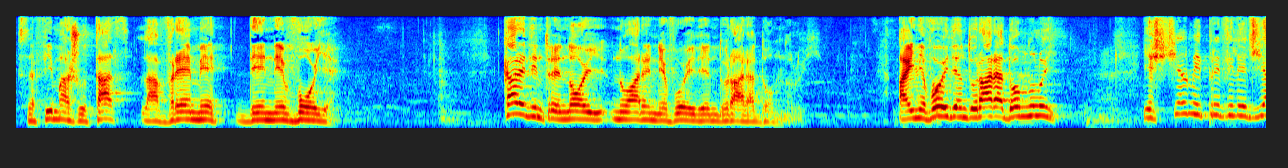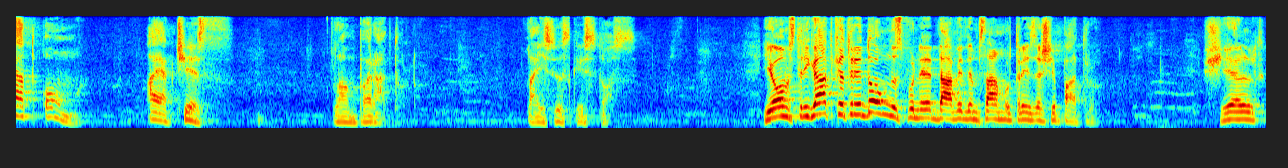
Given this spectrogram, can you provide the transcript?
să fim ajutați la vreme de nevoie. Care dintre noi nu are nevoie de îndurarea Domnului? Ai nevoie de îndurarea Domnului? Ești cel mai privilegiat om. Ai acces la împăratul, la Isus Hristos. Eu am strigat către Domnul, spune David în Psalmul 34. Și El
